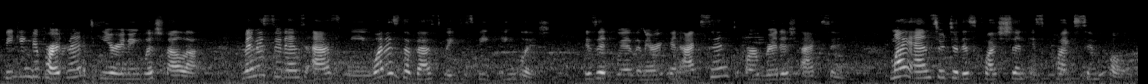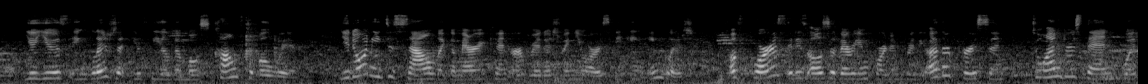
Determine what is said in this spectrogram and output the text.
Speaking Department here in English Fella. Many students ask me, what is the best way to speak English? Is it with American accent or British accent? My answer to this question is quite simple. You use English that you feel the most comfortable with. You don't need to sound like American or British when you are speaking English. Of course, it is also very important for the other person to understand what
